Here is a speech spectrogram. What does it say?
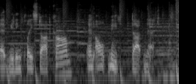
at meatingplace.com and altmeat.net.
